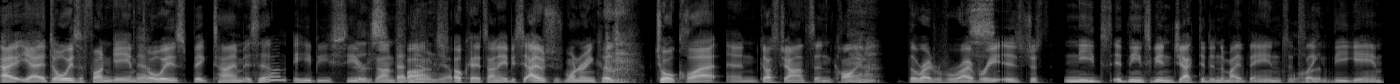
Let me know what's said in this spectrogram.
Uh, yeah, it's always a fun game. It's always big time. Is it on ABC It or is it on Fox? noon, yep. Okay, it's on ABC. I was just wondering because Joel Klatt and Gus Johnson calling Yeah. The Red River rivalry is just needs it needs to be injected into my veins. It's Love like it. the game.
